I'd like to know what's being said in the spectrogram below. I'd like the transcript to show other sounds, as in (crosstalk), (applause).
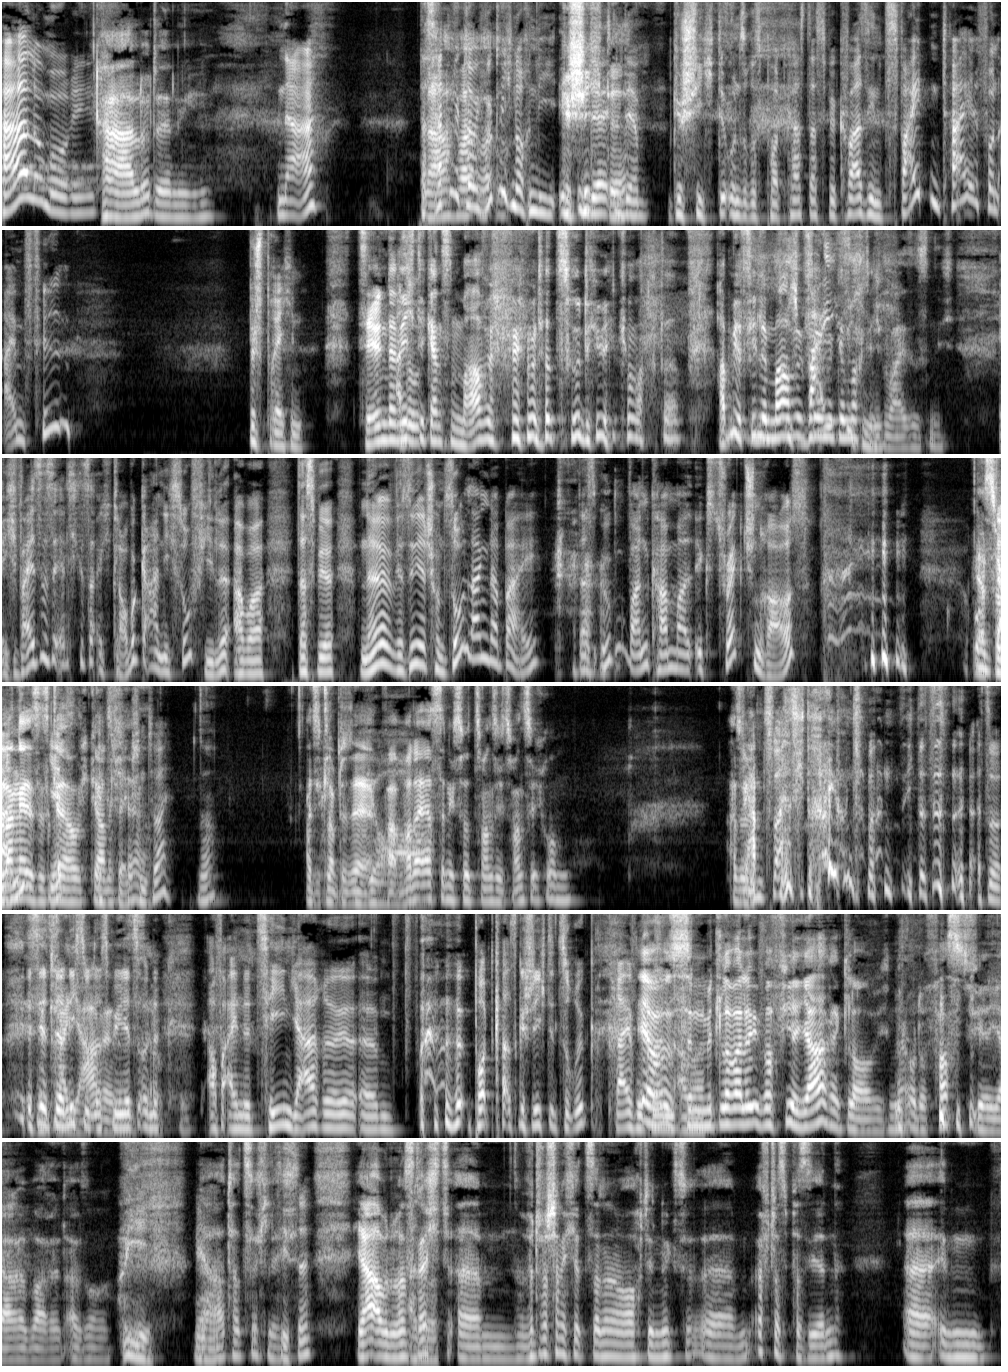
Hallo Mori. Hallo Danny. Na? Das Na, hatten wir, glaube ich, wirklich noch nie in, in, der, in der Geschichte unseres Podcasts, dass wir quasi einen zweiten Teil von einem Film besprechen. Zählen da nicht Also- die ganzen Marvel-Filme (laughs) dazu, die wir gemacht haben? Haben wir viele Marvel-Filme gemacht? nicht. Ich weiß es nicht. Ich weiß es ehrlich gesagt, ich glaube gar nicht so viele, aber dass wir, ne, wir sind jetzt schon so lange dabei, dass (laughs) irgendwann kam mal Extraction raus. (laughs) Ja, so lange ist es, glaube ich, gar nicht Extraction her. 2. Ne? Also ich glaube, der Ja. war, war der erste nicht so 2020 rum? Also Wir haben 2023, das ist, also ist jetzt ja nicht so, dass Jahre, wir das jetzt eine, okay. auf eine zehn Jahre ähm, (laughs) Podcast-Geschichte zurückgreifen ja, können. es sind mittlerweile über vier Jahre, glaube ich, ne? Oder fast vier (laughs) Jahre bald. Also Hui, ja, ja, tatsächlich. siehst du? Ja, aber du hast Also- recht. Ähm, wird wahrscheinlich jetzt dann auch demnächst ähm, öfters passieren. Äh, in,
